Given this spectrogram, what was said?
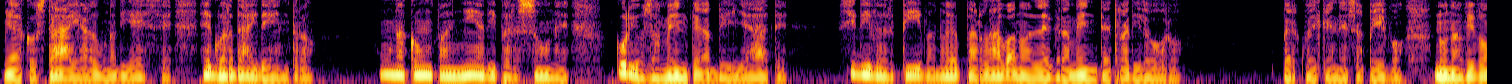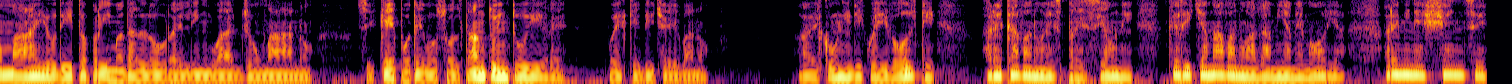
Mi accostai a una di esse e guardai dentro. Una compagnia di persone curiosamente abbigliate si divertivano e parlavano allegramente tra di loro. Per quel che ne sapevo, non avevo mai udito prima d'allora il linguaggio umano, sicché potevo soltanto intuire quel che dicevano. Alcuni di quei volti recavano espressioni che richiamavano alla mia memoria reminiscenze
